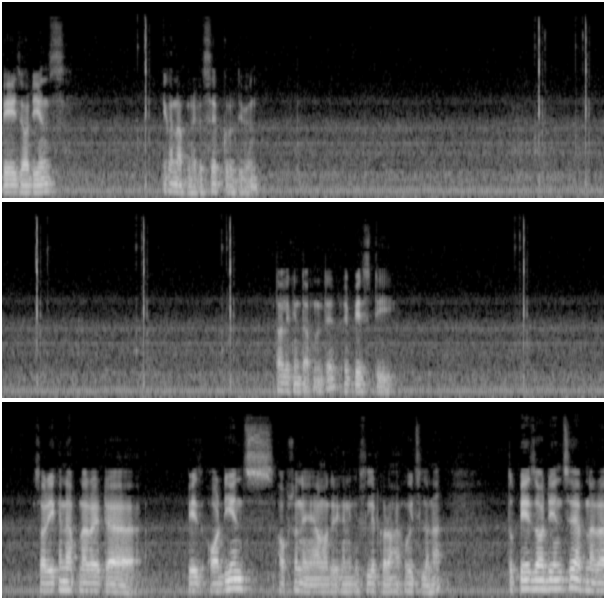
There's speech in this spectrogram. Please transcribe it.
পেজ অডিয়েন্স এখানে আপনি এটা সেভ করে দিবেন। তাহলে কিন্তু আপনাদের এই পেজটি সরি এখানে আপনারা এটা পেজ অডিয়েন্স অপশনে আমাদের এখানে সিলেক্ট করা হয়েছিল না। তো পেজ অডিয়েন্সে আপনারা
